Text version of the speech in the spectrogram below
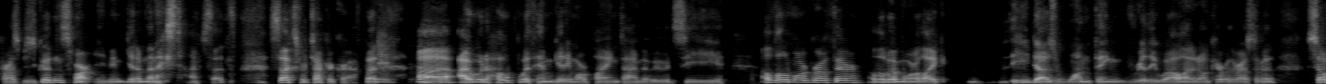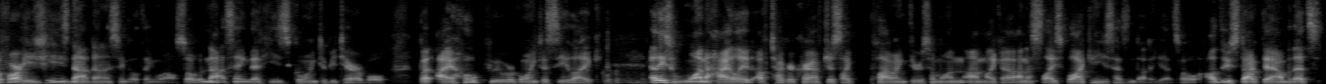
Crosby's good and smart. He didn't get him the next time, so that sucks for Tucker Kraft. But uh, I would hope with him getting more playing time that we would see a little more growth there, a little bit more like he does one thing really well, and I don't care about the rest of it. So far, he's he's not done a single thing well. So not saying that he's going to be terrible, but I hope we were going to see like at least one highlight of Tucker Kraft just like plowing through someone on like a on a slice block, and he just hasn't done it yet. So I'll do stock down, but that's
